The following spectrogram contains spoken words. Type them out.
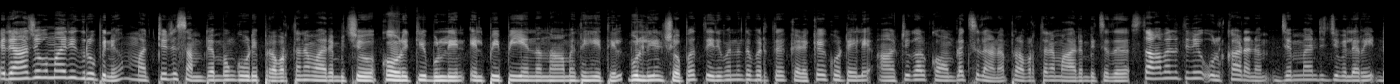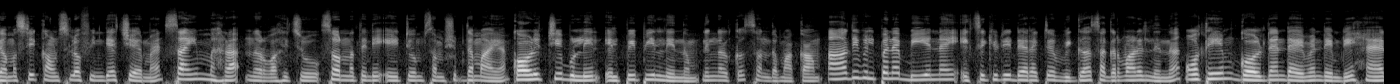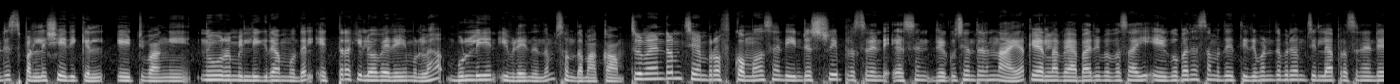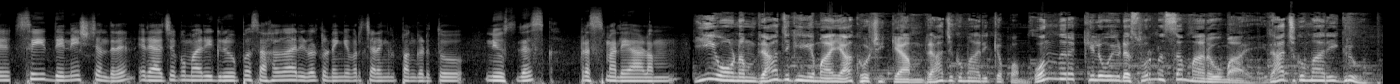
രാജകുമാരി ഗ്രൂപ്പിന് മറ്റൊരു സംരംഭം കൂടി പ്രവർത്തനം ആരംഭിച്ചു. Quality bullion L P P എന്ന നാമധേയത്തിൽ ബുള്ളിയൻ ഷോപ്പ് തിരുവനന്തപുരത്ത് കിഴക്കേക്കോട്ടയിലെ ആറ്റുകാൽ കോംപ്ലക്സിലാണ് പ്രവർത്തനം ആരംഭിച്ചത്. സ്ഥാപനത്തിന്റെ ഉദ്ഘാടനം gem and jewellery domestic council of India chairman Saiyam Mehra നിർവഹിച്ചു. സ്വർണത്തിന്റെ ഏറ്റവും സംക്ഷിപ്തമായ ക്വാളിറ്റി ബുള്ളിയൻ എൽ പി പിയിൽ നിന്നും നിങ്ങൾക്ക് സ്വന്തമാക്കാം. ആദ്യ വിൽപ്പന B N I executive director Vikas അഗർവാളിൽ നിന്ന് ഓഥയം gold and diamond M D Haris Pallisserikkal ഏറ്റുവാങ്ങി. നൂറ് മില്ലിഗ്രാം മുതൽ എത്ര കിലോ വരെയുമുള്ള ബുള്ളിയൻ ഇവിടെ നിന്നും സ്വന്തമാക്കാം. Trivandrum chamber of commerce and industry president S N Raghuchandran Nair Kerala വ്യാപാരി വ്യവസായി ഏകോപന സമിതി തിരുവനന്തപുരം ജില്ലാ പ്രസിഡന്റ് സി ദിനേശ് ചന്ദ്രൻ രാജകുമാരി ഗ്രൂപ്പ് സഹകാരികൾ തുടങ്ങിയവർ ചടങ്ങിൽ പങ്കെടുത്തു. News desk press Malayalam. ഈ ഓണം രാജകീയമായി ആഘോഷിക്കാം രാജകുമാരിക്കൊപ്പം. ഒന്നര കിലോയുടെ സ്വർണ സമ്മാനവുമായി Rajakumari group.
